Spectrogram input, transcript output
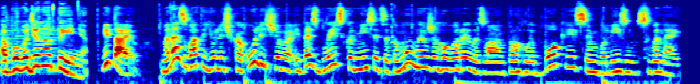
або водяна тиня. Вітаю! Мене звати Юлічка Улічева, і десь близько місяця тому ми вже говорили з вами про глибокий символізм свиней.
